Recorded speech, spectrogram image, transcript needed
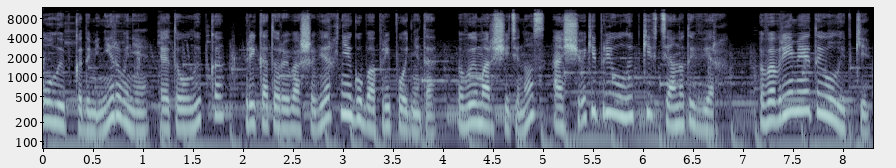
улыбка доминирования – это улыбка, при которой ваша верхняя губа приподнята. Вы морщите нос, а щеки при улыбке втянуты вверх. Во время этой улыбки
